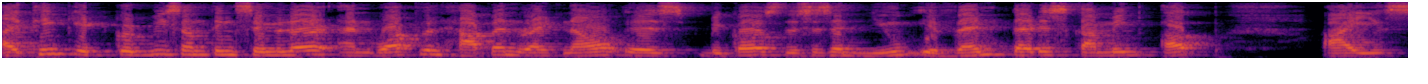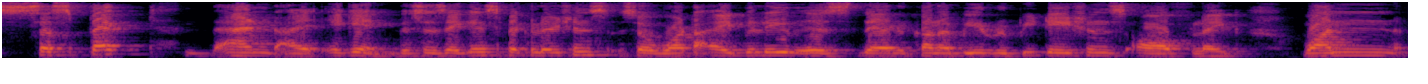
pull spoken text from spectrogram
i think it could be something similar. And what will happen right now is because this is a new event that is coming up I suspect, and I again, this is again speculations. So what I believe is there gonna be repetitions of like one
